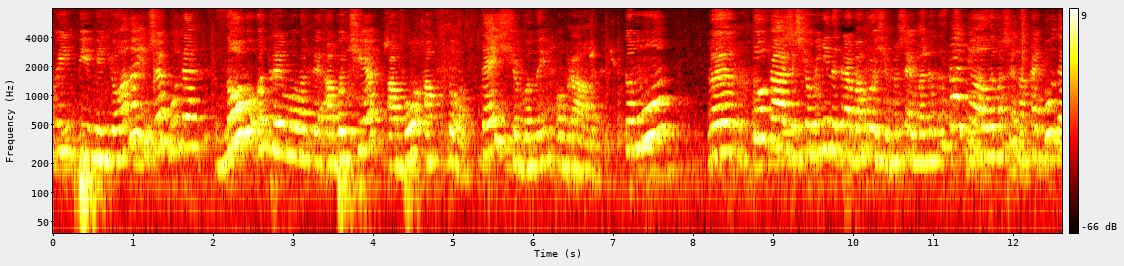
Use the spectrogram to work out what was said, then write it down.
своїх півмільйона і вже буде знову отримувати або чек, або авто, те, що вони обрали. Тому е, хто каже, що мені не треба гроші, грошей в мене достатньо, але машина хай буде,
